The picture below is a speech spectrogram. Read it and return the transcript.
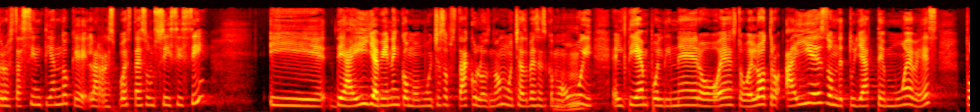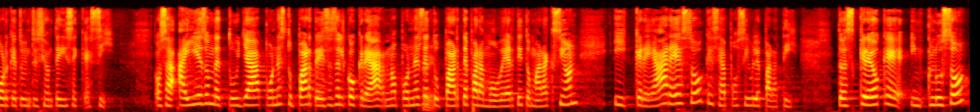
pero estás sintiendo que la respuesta es un sí, sí, sí, y de ahí ya vienen como muchos obstáculos, ¿no? Muchas veces como, uy, el tiempo, el dinero, o esto, o el otro. Ahí es donde tú ya te mueves porque tu intuición te dice que sí. O sea, ahí es donde tú ya pones tu parte, ese es el co-crear, ¿no? Pones de tu parte para moverte y tomar acción y crear eso que sea posible para ti. Entonces creo que incluso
